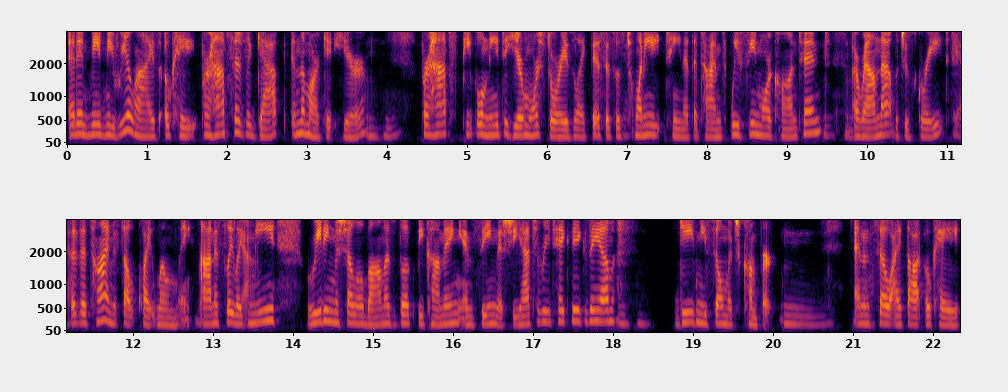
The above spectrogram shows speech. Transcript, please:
And it made me realize, okay, perhaps there's a gap in the market here. Mhm. Perhaps people need to hear more stories like this. This was Yeah. 2018 at the time. We've seen more content Mhm. around that, which is great. Yeah. But at the time, it felt quite lonely. Honestly, like Yeah. me reading Michelle Obama's book, Becoming, and seeing that she had to retake the exam Mhm. gave me so much comfort. Mm. And so I thought, okay,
